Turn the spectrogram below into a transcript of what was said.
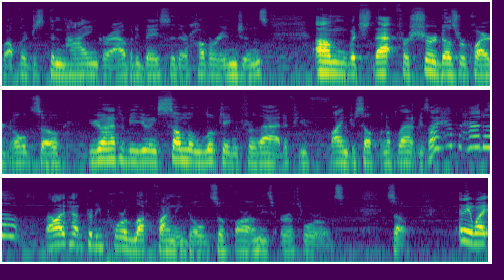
well, they're just denying gravity, basically. They're hover engines, um, which that for sure does require gold, so you're going to have to be doing some looking for that if you find yourself on a planet, because I have had a, well, I've had pretty poor luck finding gold so far on these Earth worlds. So, anyway,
